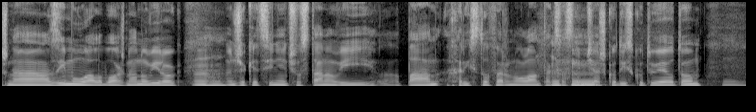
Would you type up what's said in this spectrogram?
až na zimu alebo až na nový rok, uh-huh. lenže keď si niečo stanoví pán Christopher Nolan, tak sa s ním mhm. ťažko diskutuje o tom. Uh-huh.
